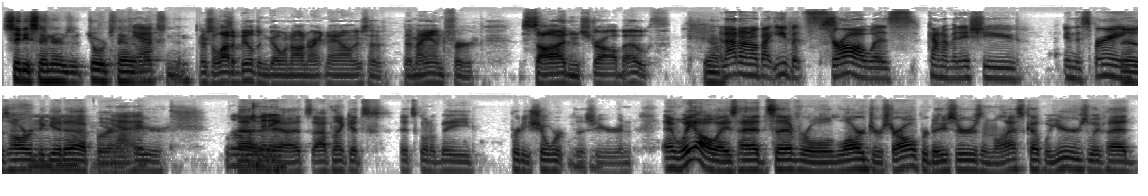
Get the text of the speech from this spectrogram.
city centers at Georgetown Yeah. and Lexington. There's a lot of building going on right now. There's a demand for sod and straw both. Yeah, And I don't know about you, but straw was kind of an issue in the spring. It was hard to get Mhm. up around Yeah, it- here. a little Uh, limiting. yeah, it's. I think it's it's going to be pretty short this Mhm. year, and and we always had several larger straw producers. In the last couple of years, we've had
